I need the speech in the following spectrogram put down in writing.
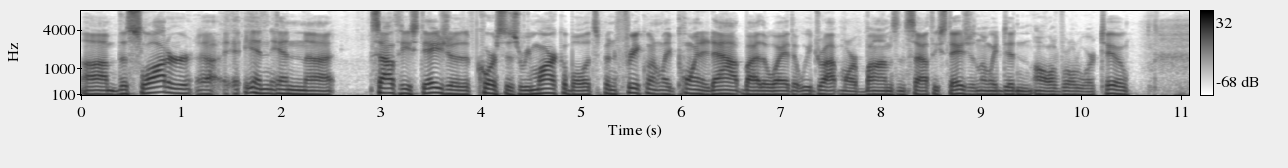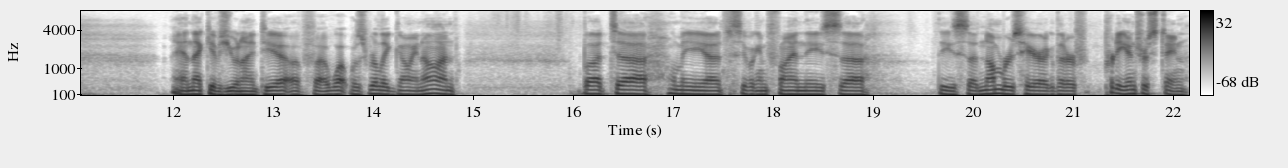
Um, the slaughter uh, in in uh, Southeast Asia, of course, is remarkable. It's been frequently pointed out, by the way, that we dropped more bombs in Southeast Asia than we did in all of World War II, and that gives you an idea of uh, what was really going on. But uh, let me uh, see if I can find these uh, these uh, numbers here that are pretty interesting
